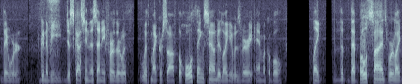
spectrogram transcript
they were going to be discussing this any further with with Microsoft. The whole thing sounded like it was very amicable, like the, that both sides were like,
